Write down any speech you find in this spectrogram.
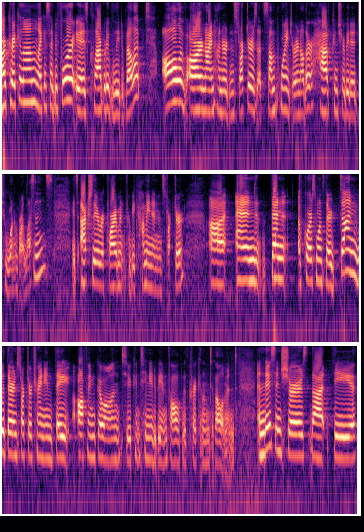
our curriculum, like I said before, is collaboratively developed. All of our 900 instructors at some point or another have contributed to one of our lessons. It's actually a requirement for becoming an instructor. Uh, and then, of course, once they're done with their instructor training, they often go on to continue to be involved with curriculum development. And this ensures that the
